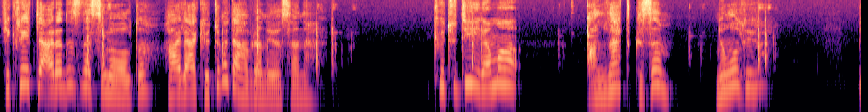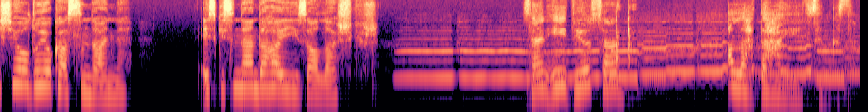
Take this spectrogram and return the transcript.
Fikret'le aranız nasıl oldu? Hala kötü mü davranıyor sana? Kötü değil ama Anlat kızım. Ne oluyor? bir şey olduğu yok aslında anne. Eskisinden daha iyiyiz Allah'a şükür. Sen iyi diyorsan Allah daha iyi etsin kızım.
